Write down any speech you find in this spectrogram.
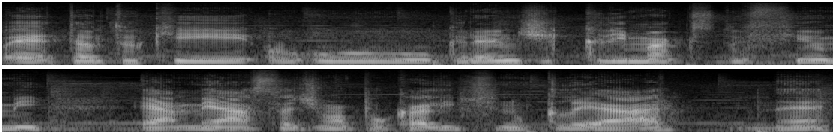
é, tanto que o, o grande clímax do filme é a ameaça de um apocalipse nuclear, né?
